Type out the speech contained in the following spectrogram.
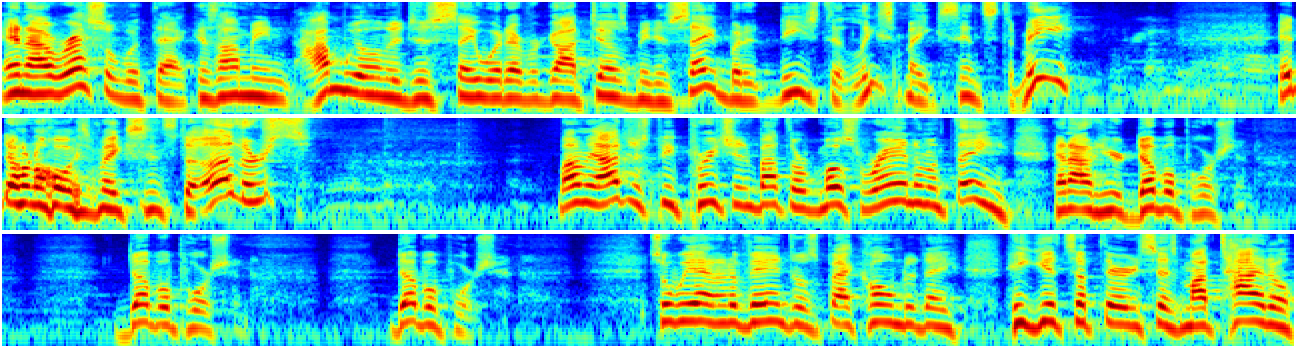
And I wrestled with that because I mean, I'm willing to just say whatever God tells me to say, but it needs to at least make sense to me. It don't always make sense to others. I mean, I'd just be preaching about the most random thing, and I'd hear double portion, double portion, double portion. So we had an evangelist back home today. He gets up there and says, My title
